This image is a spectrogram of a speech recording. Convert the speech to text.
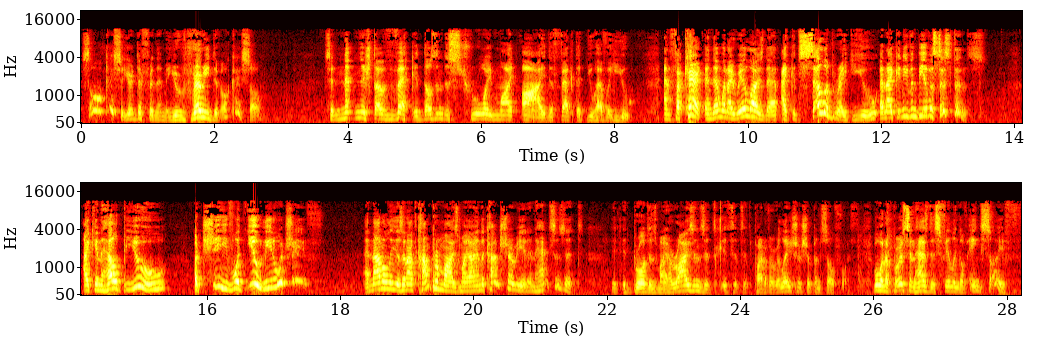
So, okay, so you're different than me. You're very different. Okay, so. Said, vek. It doesn't destroy my eye, the fact that you have a you. And fakert. And then when I realized that, I could celebrate you and I can even be of assistance. I can help you achieve what you need to achieve. And not only does it not compromise my eye, on the contrary, it enhances it. It, it broadens my horizons, it, it, it's part of a relationship and so forth. But when a person has this feeling of Ein Saif,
